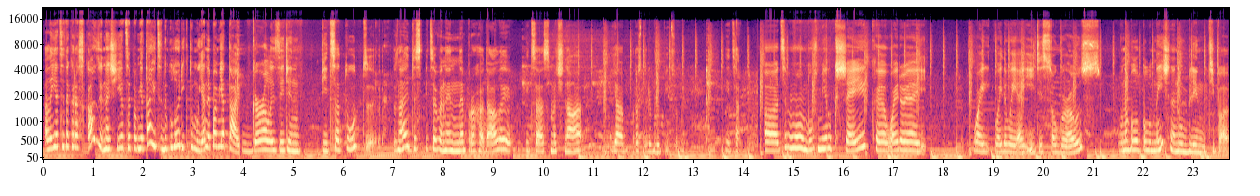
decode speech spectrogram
Але я це так розказую, наче я це пам'ятаю, це не було рік тому. Я не пам'ятаю. Girl is eating pizza тут. Знаєте, з піци вони не прогадали. Піца смачна. Я просто люблю піцу. Піца. Це, по-моєму, був мілкшейк. Why do I... Why, why the way I eat is so gross. Воно було полуничне, ну блін, типа.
